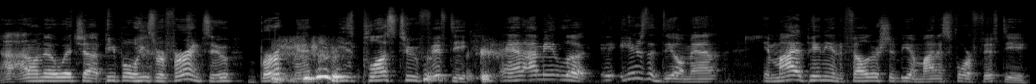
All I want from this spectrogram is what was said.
I don't know which uh, people he's referring to. Burkman, he's plus 250. And I mean, look, here's the deal, man. In my opinion, Felder should be a minus 450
